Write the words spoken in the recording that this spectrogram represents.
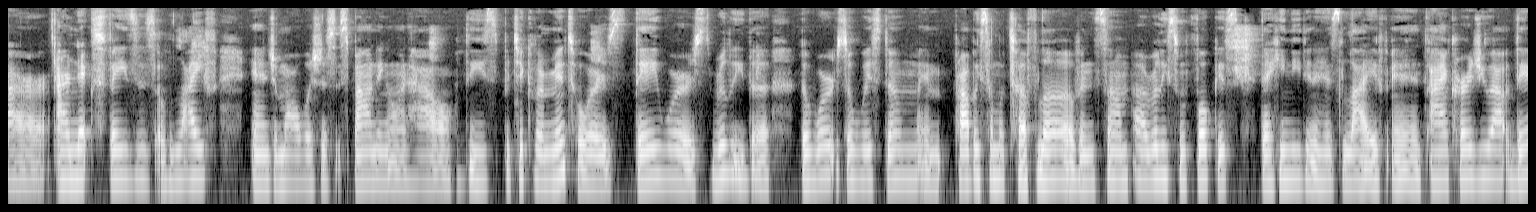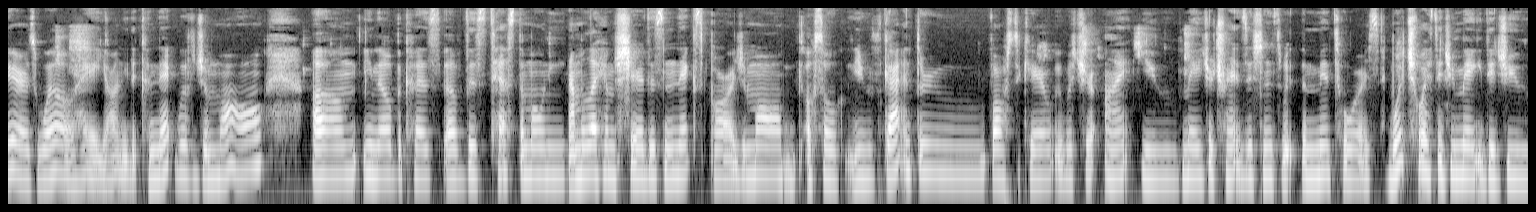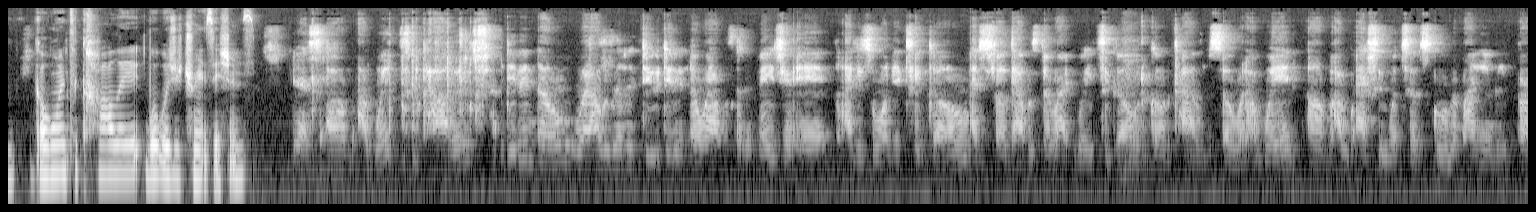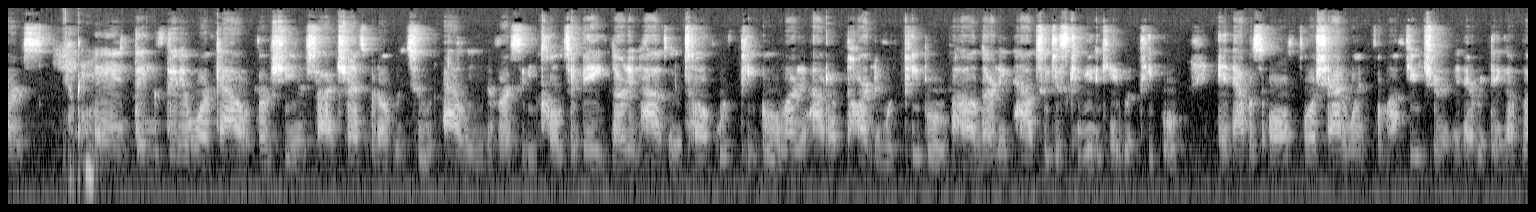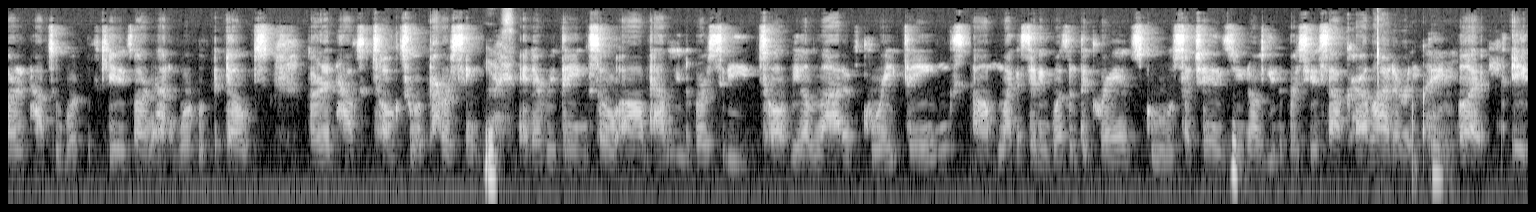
our next phases of life. And Jamal was just expounding on how these particular mentors they were really the the words of wisdom and probably some of tough love and some uh, really some focus that he needed in his life. And I encourage you out there as well hey y'all need to connect with Jamal um, you know because of this testimony. I'm gonna let him share this next part Jamal. Oh, so you've gotten through foster care with your aunt. You made your transitions with the mentors. What choice did you make? Did you go on to college? What was your transitions? Yes, um, I went to college. I didn't know what I was gonna do. Didn't know what I was gonna major in. I just wanted to go. I just felt that was the right way to go to go to college. So when I went, um, I actually went to a school in Miami first, okay. and things didn't work out first year. So I transferred over to Allen University, cultivate, learning how to talk with people, learning how to partner with people, uh, learning how to just communicate with people, and that was all foreshadowing for my future and everything of learning how to work with kids, learning how to work with adults, learning how to talk to a person, yes. and everything. So um, Allen University taught me a lot of great things. Um, like I said, it wasn't the grand schools such as you know University of South Carolina or anything, okay. but it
